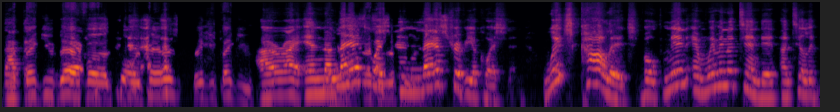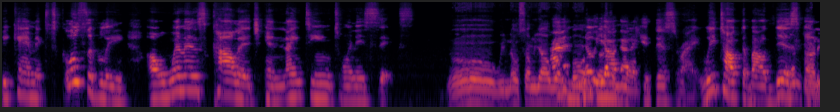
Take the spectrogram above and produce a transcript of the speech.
Doctor. Thank you, Dad, for uh, Corey Parrish. Thank you, thank you. All right, and the last question, last trivia question: Which college both men and women attended until it became exclusively a women's college in 1926? Oh, we know some of y'all were I know y'all gotta get this right. We talked about this in,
